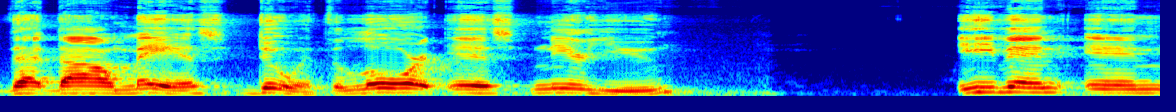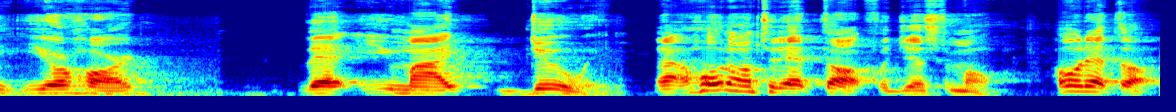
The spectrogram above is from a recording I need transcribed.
that thou mayest do it. The Lord is near you, even in your heart, that you might do it. Now, hold on to that thought for just a moment. Hold that thought.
